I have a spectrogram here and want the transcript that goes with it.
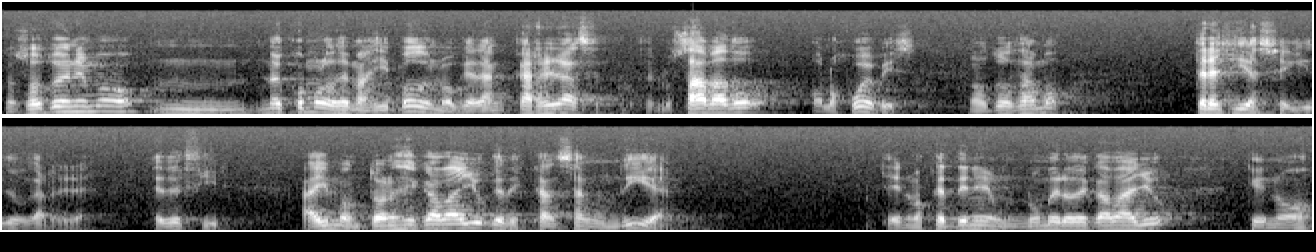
Nosotros tenemos, mm, no es como los demás hipódromos, que dan carreras los sábados o los jueves. Nosotros damos tres días seguidos carreras. Es decir, hay montones de caballos que descansan un día. Tenemos que tener un número de caballos que nos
